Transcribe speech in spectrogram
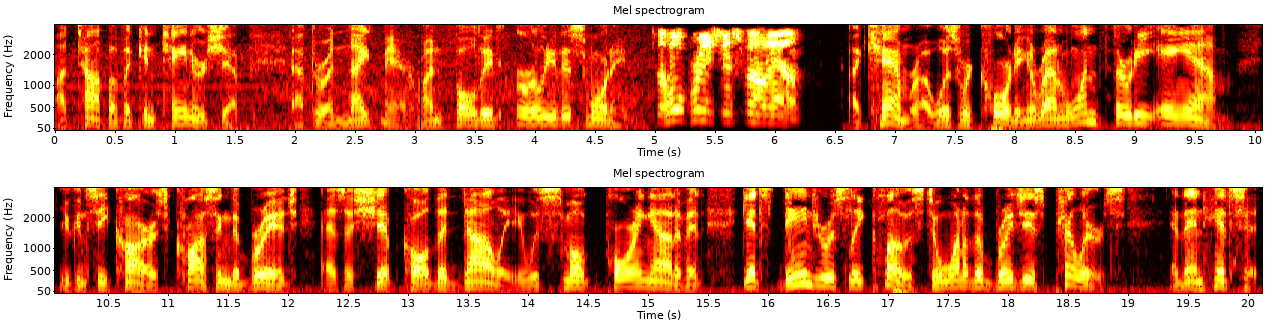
on top of a container ship after a nightmare unfolded early this morning. The whole bridge just fell down. A camera was recording around 1:30 a.m. You can see cars crossing the bridge as a ship called the Dali, with smoke pouring out of it, gets dangerously close to one of the bridge's pillars and then hits it,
